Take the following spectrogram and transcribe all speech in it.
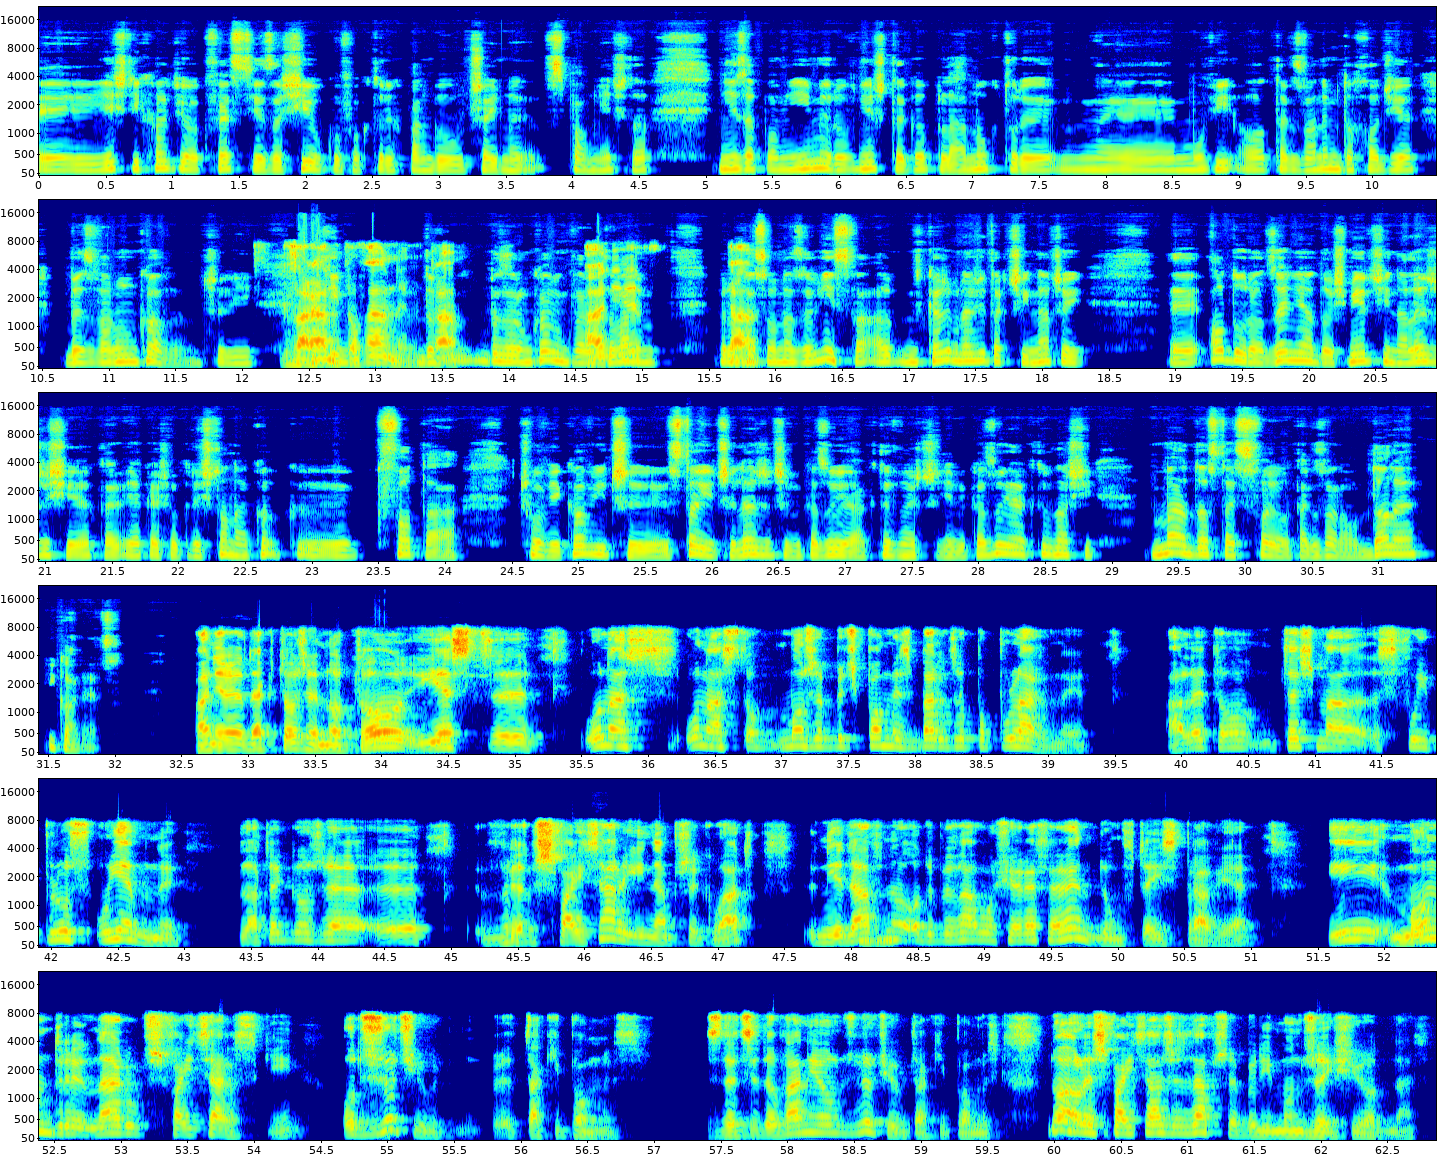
Y, Jeśli chodzi o kwestie zasiłków, o których Pan był uprzejmy wspomnieć, to nie zapomnijmy również tego planu, który y, mówi o tak zwanym dochodzie bezwarunkowym, czyli Gwarantowanym, do, tak. bezwarunkowym, gwarantowanym, różne tak. są nazewnictwa, ale w każdym razie tak czy inaczej e, od urodzenia do śmierci należy się jaka, jakaś określona kwota człowiekowi, czy stoi, czy leży, czy wykazuje aktywność, czy nie wykazuje aktywności, ma dostać swoją tak zwaną dolę i koniec. Panie redaktorze, no to jest y, u nas, u nas to może być pomysł bardzo popularny, ale to też ma swój plus ujemny, dlatego że y, w, Szwajcarii na przykład niedawno odbywało się referendum w tej sprawie i mądry naród szwajcarski odrzucił y, taki pomysł. Zdecydowanie odrzucił taki pomysł. No ale Szwajcarzy zawsze byli mądrzejsi od nas.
